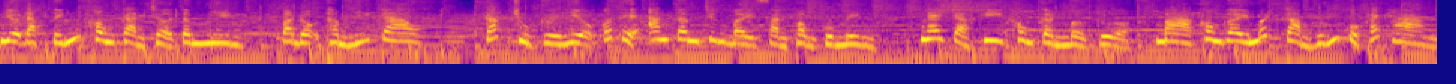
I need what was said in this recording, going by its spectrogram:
Nhờ đặc tính không cản trở tầm nhìn và độ thẩm mỹ cao, các chủ cửa hiệu có thể an tâm trưng bày sản phẩm của mình ngay cả khi không cần mở cửa mà không gây mất cảm hứng của khách hàng.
